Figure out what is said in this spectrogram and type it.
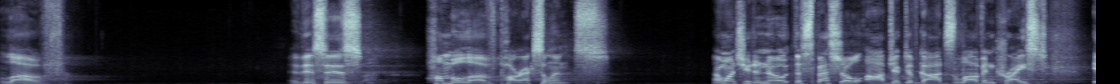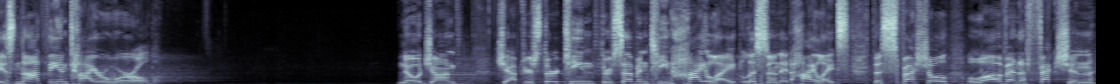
love. This is humble love par excellence. I want you to note the special object of God's love in Christ is not the entire world. No, John chapters 13 through 17 highlight, listen, it highlights the special love and affection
